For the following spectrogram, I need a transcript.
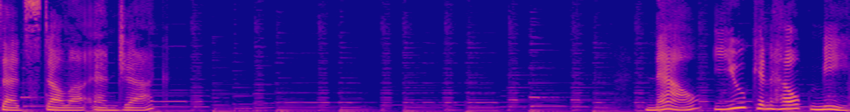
said Stella and Jack. Now you can help me.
